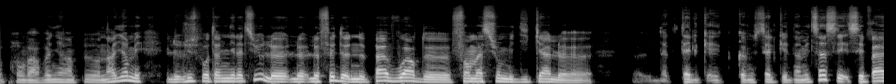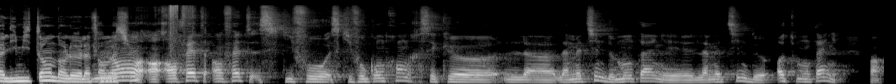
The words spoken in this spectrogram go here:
après on va revenir un peu en arrière, mais juste pour terminer là-dessus, le, le, le, fait de ne pas avoir de formation médicale euh, telle comme celle que d'un médecin, c'est c'est pas limitant dans le, la formation. Non, en, fait, en fait, ce qu'il faut ce qu'il faut comprendre, c'est que la, la médecine de montagne et la médecine de haute montagne, enfin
